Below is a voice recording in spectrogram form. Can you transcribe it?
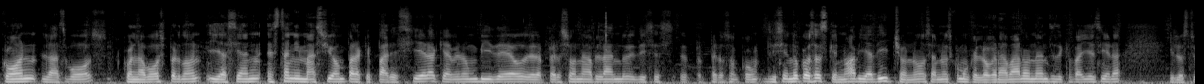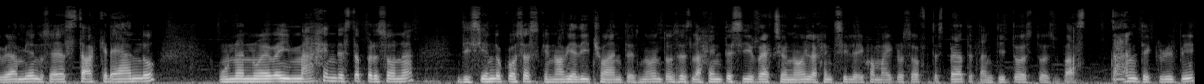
con las voz, con la voz, perdón, y hacían esta animación para que pareciera que había un video de la persona hablando y dices, eh, pero son diciendo cosas que no había dicho, ¿no? O sea, no es como que lo grabaron antes de que falleciera y lo estuvieran viendo, o sea, ya estaba creando una nueva imagen de esta persona diciendo cosas que no había dicho antes, ¿no? Entonces la gente sí reaccionó y la gente sí le dijo a Microsoft, espérate tantito, esto es bastante creepy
